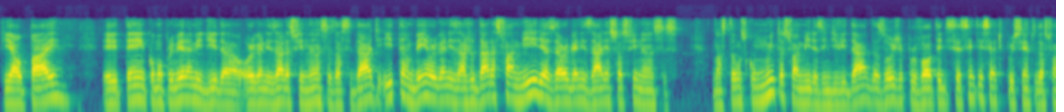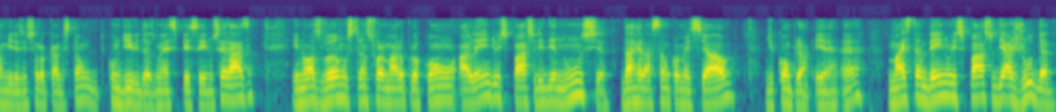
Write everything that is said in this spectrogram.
que é o PAI, ele tem como primeira medida organizar as finanças da cidade e também organizar, ajudar as famílias a organizarem as suas finanças. Nós estamos com muitas famílias endividadas. Hoje, por volta de 67% das famílias em Sorocaba estão com dívidas no SPC e no Serasa. E nós vamos transformar o PROCON, além de um espaço de denúncia da relação comercial, de compra, é, é, mas também num espaço de ajuda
